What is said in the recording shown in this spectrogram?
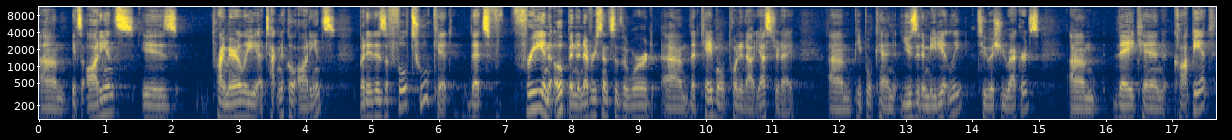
Um, its audience is primarily a technical audience, but it is a full toolkit that's free and open in every sense of the word um, that Cable pointed out yesterday. Um, people can use it immediately to issue records. Um, they can copy it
